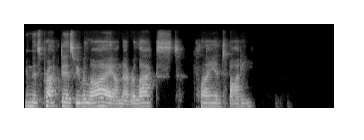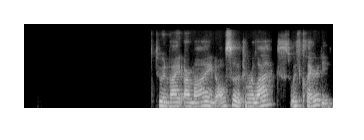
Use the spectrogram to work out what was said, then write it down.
In this practice, we rely on that relaxed, pliant body to invite our mind also to relax with clarity.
